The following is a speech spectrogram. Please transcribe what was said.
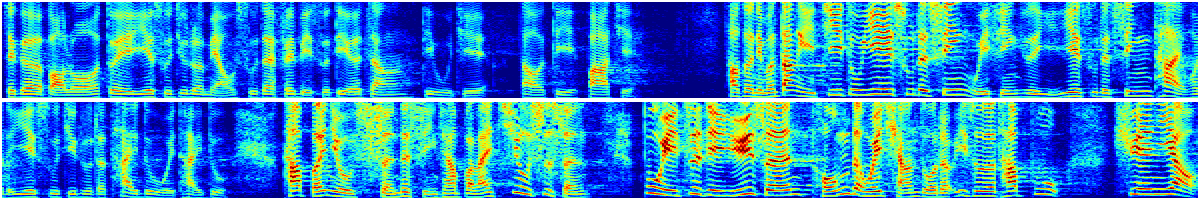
这个保罗对耶稣基督的描述，在菲比书第二章第五节到第八节。他说：“你们当以基督耶稣的心为心，就是以耶稣的心态或者耶稣基督的态度为态度。他本有神的形象，本来就是神，不以自己与神同等为强夺的。意思说，他不炫耀，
